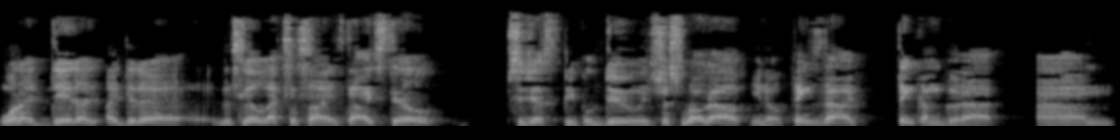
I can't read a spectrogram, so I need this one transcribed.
what I did, I, I did a this little exercise that I still suggest people do is just wrote out, you know, things that I think I'm good at, um,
